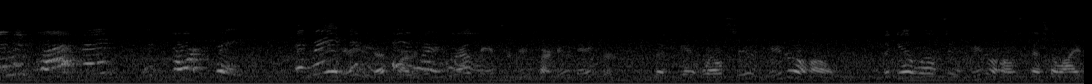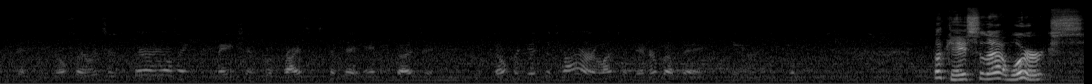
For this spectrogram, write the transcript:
and his last name is Dorkface. And Reed is his That's why Taylor we're as well. proud to introduce our new neighbor, the Get Well Soon Funeral Home. The Get Well Soon Funeral Home specializes in funeral services, burials, and cremations with prices to fit any budget. Don't forget to try our lunch and dinner buffet. Okay, so that works.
